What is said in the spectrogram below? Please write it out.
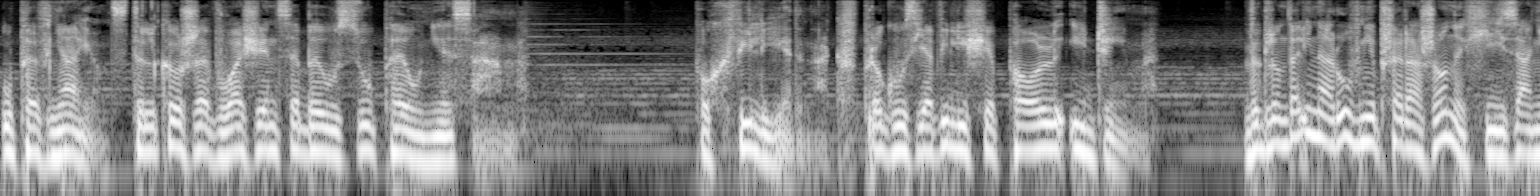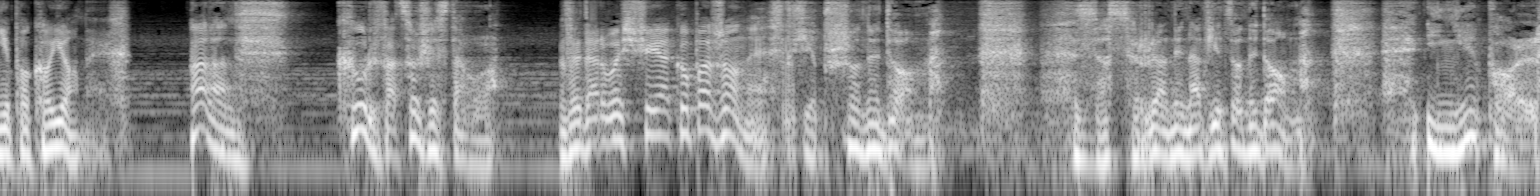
upewniając tylko, że w łazience był zupełnie sam. Po chwili jednak w progu zjawili się Paul i Jim. Wyglądali na równie przerażonych i zaniepokojonych. Alan, kurwa, co się stało? Wydarłeś się jak oparzony. Pieprzony dom. Zasrany, nawiedzony dom. I nie, Pol.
